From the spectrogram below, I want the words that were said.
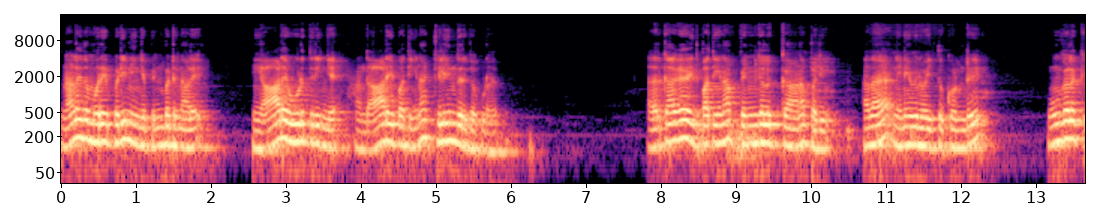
அதனால் இதை முறைப்படி நீங்கள் பின்பற்றினாலே நீங்கள் ஆடை உடுத்துறீங்க. அந்த ஆடை பார்த்தீங்கன்னா கிழிந்து இருக்கக்கூடாது. அதற்காக இது பார்த்திங்கன்னா பெண்களுக்கான பதிவு. அதை நினைவில் வைத்துக்கொண்டு உங்களுக்கு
